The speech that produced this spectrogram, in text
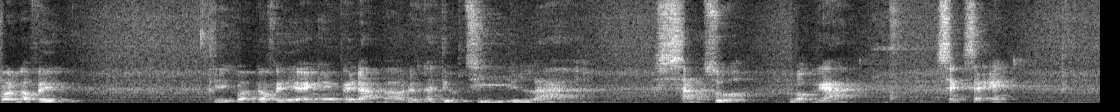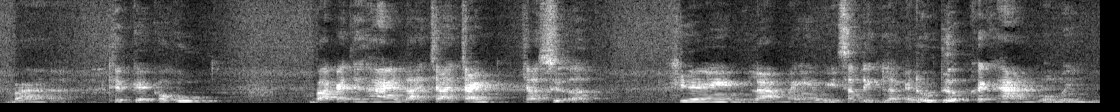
quán cà phê. Thì quán cà phê anh em phải đảm bảo được các tiêu chí là sáng sủa, gọn gàng, sạch sẽ và thiết kế có gu. Và cái thứ hai là trà chanh, trà sữa khi anh em làm, anh em phải xác định là cái đối tượng khách hàng của mình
